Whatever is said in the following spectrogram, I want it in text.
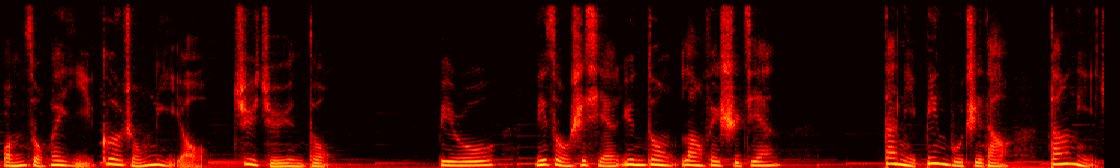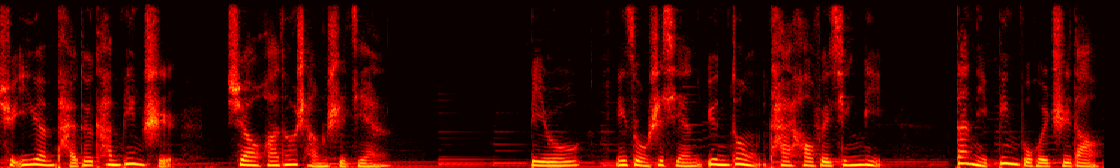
我们总会以各种理由拒绝运动，比如。你总是嫌运动浪费时间，但你并不知道，当你去医院排队看病时，需要花多长时间。比如，你总是嫌运动太耗费精力，但你并不会知道，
